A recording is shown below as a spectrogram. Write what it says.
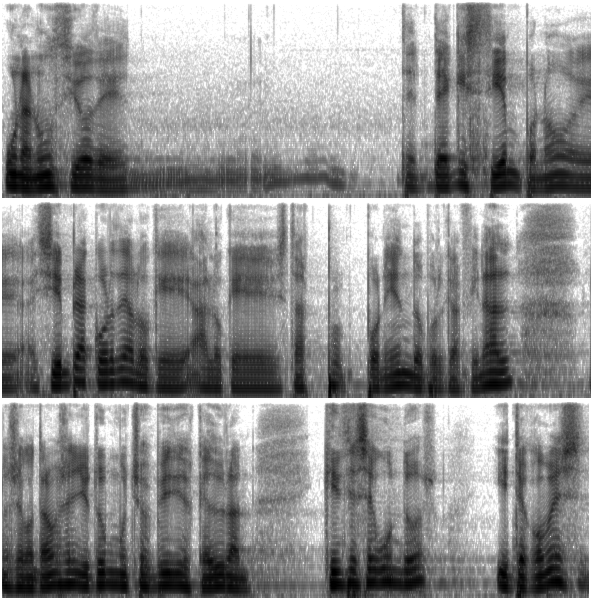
un anuncio de, de, X tiempo, ¿no? Eh, siempre acorde a lo que a lo que estás poniendo, porque al final nos encontramos en YouTube muchos vídeos que duran 15 segundos y te comes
